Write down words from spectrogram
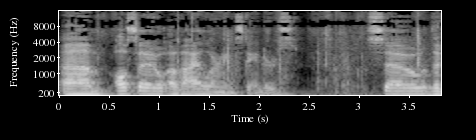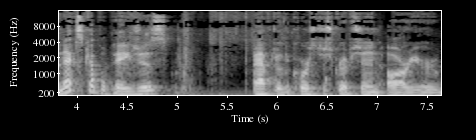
Um, also, Ohio Learning Standards. So the next couple pages after the course description are your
